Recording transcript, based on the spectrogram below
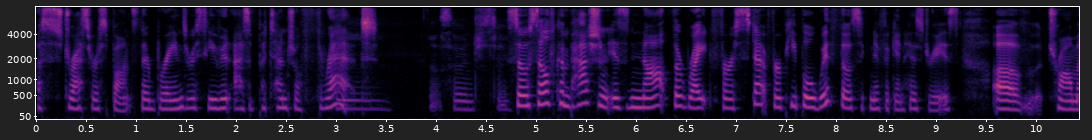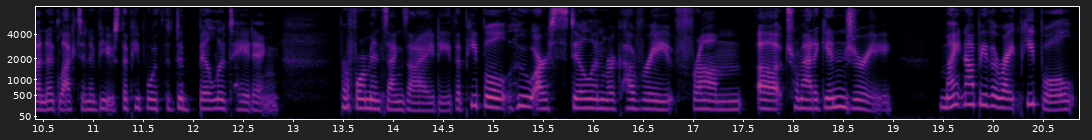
a stress response. Their brains receive it as a potential threat. Mm, that's so interesting. So, self compassion is not the right first step for people with those significant histories of trauma, neglect, and abuse, the people with the debilitating performance anxiety, the people who are still in recovery from a traumatic injury might not be the right people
